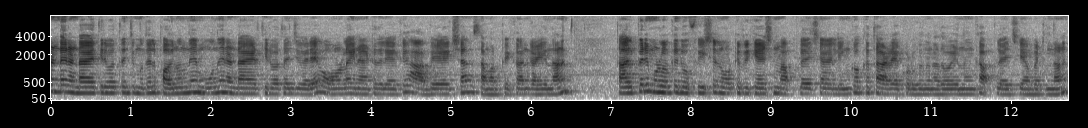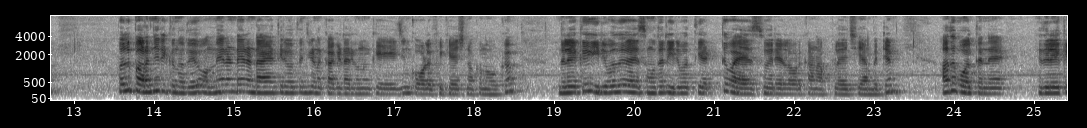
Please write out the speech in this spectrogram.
രണ്ട് രണ്ടായിരത്തി ഇരുപത്തഞ്ച് മുതൽ പതിനൊന്ന് മൂന്ന് രണ്ടായിരത്തി ഇരുപത്തഞ്ച് വരെ ഓൺലൈനായിട്ട് ഇതിലേക്ക് അപേക്ഷ സമർപ്പിക്കാൻ കഴിയുന്നതാണ്. താല്പര്യമുള്ളവർക്ക് ഇതിന്റെ ഒഫീഷ്യൽ നോട്ടിഫിക്കേഷൻ അപ്ലൈ ചെയ്യാൻ ലിങ്കൊക്കെ താഴെ കൊടുക്കുന്നുണ്ട്. അതുവഴി നിങ്ങൾക്ക് അപ്ലൈ ചെയ്യാൻ പറ്റുന്നതാണ്. അപ്പോൾ അതിൽ പറഞ്ഞിരിക്കുന്നത് ഒന്ന് രണ്ട് രണ്ടായിരത്തി ഇരുപത്തഞ്ച് കണക്കാക്കിയിട്ടായിരിക്കും നിങ്ങൾക്ക് ഏജും ക്വാളിഫിക്കേഷനൊക്കെ നോക്കുക. ഇതിലേക്ക് ഇരുപത് വയസ്സ് മുതൽ ഇരുപത്തി എട്ട് വയസ്സ് വരെയുള്ളവർക്കാണ് അപ്ലൈ ചെയ്യാൻ പറ്റും അതുപോലെ തന്നെ ഇതിലേക്ക്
